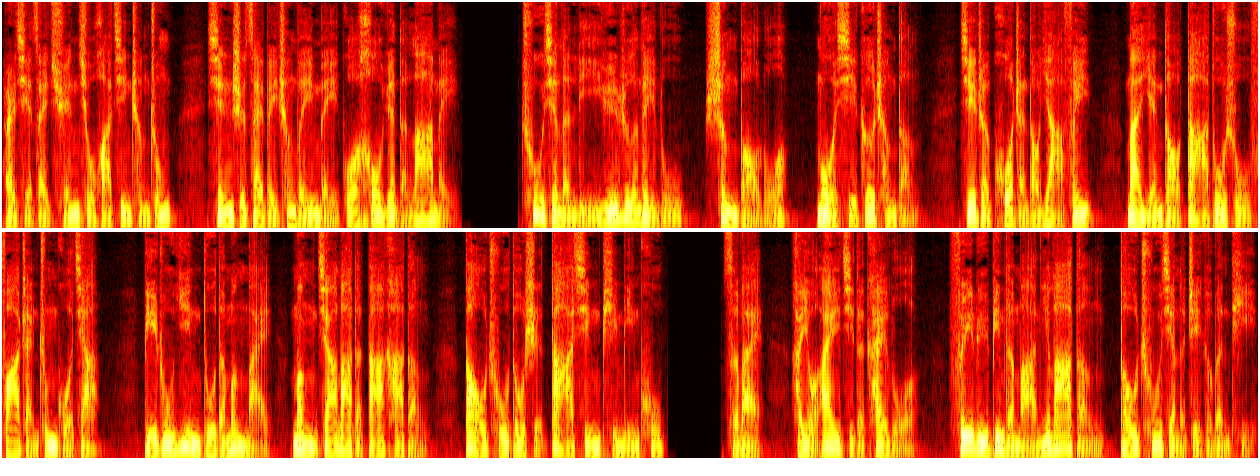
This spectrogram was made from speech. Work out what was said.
而且在全球化进程中，先是在被称为“美国后院”的拉美，出现了里约热内卢、圣保罗、墨西哥城等，接着扩展到亚非，蔓延到大多数发展中国家，比如印度的孟买、孟加拉的达卡等，到处都是大型贫民窟。此外，还有埃及的开罗。菲律宾的马尼拉等都出现了这个问题。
